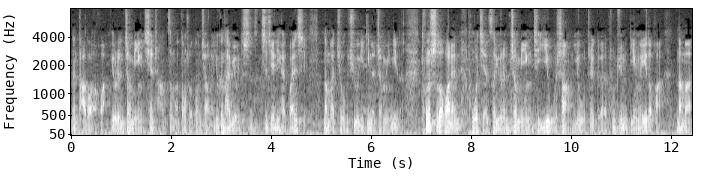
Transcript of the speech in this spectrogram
能达到的话，有人证明现场怎么动手动脚了，又跟他没有直直接利害关系，那么就具有一定的证明力的。同时的话呢，通过检测有人证明其衣物上有这个朱军的 DNA 的话，那么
